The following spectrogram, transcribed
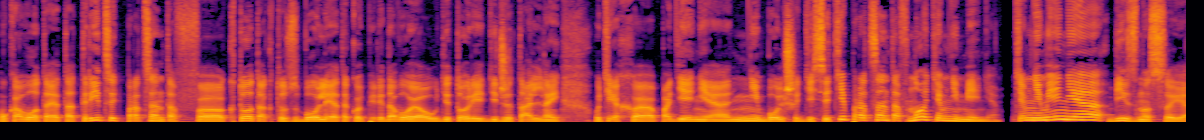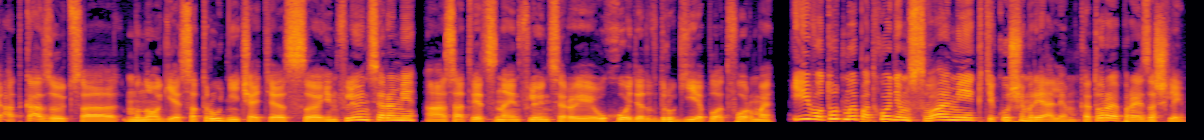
у кого-то это 30%, кто-то, кто с более такой передовой аудиторией диджитальной, у тех падение не больше 10%, но тем не менее. Тем не менее, бизнесы отказываются многие сотрудничать с инфлюенсерами, а, соответственно, инфлюенсеры уходят в другие платформы. И вот тут мы подходим с вами к текущим реалиям, которые произошли.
